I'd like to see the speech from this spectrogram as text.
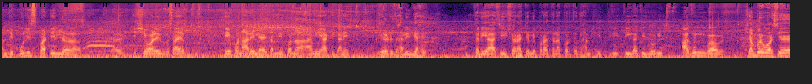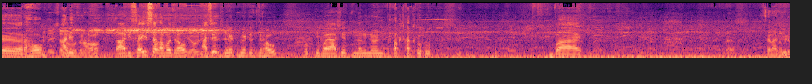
आमचे पोलीस पाटील शेवाळे साहेब ते पण आलेले आहेत. आम्ही पण आम्ही या ठिकाणी भेट झालेली आहे. तरी अशी ईश्वराचरणी प्रार्थना करतो की आमची ही ती तिघाची जोडी अजून शंभर वर्ष राहो आणि. आणि सही सलामत राहो असेच. भेट भेटत राहू. ओके बाय असेच नवीन नवीन ब्लॉग टाकू. बाय. बस. चला तिकडे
